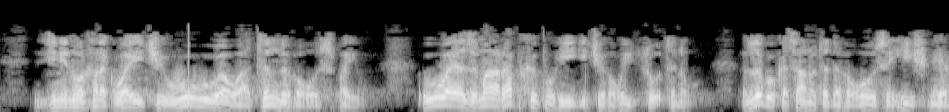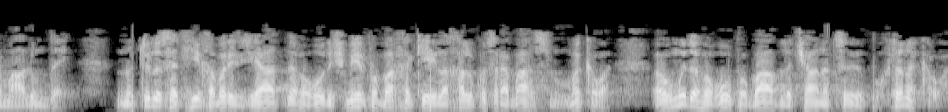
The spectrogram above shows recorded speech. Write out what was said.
ځینې نور خلک وایي چې وو وو او اتن د هغو سپیو وایي زما رب خو په هیږي چې هغوی څو تنو لګو کسانو ته د هغو صحیح شمیر معلوم دی نو تل سطحي خبرې زیات د هغو د شمیر په برخه کې له خلکو سره بحث مکوه او موږ د هغو په باب له چانه څه پوښتنه کوه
